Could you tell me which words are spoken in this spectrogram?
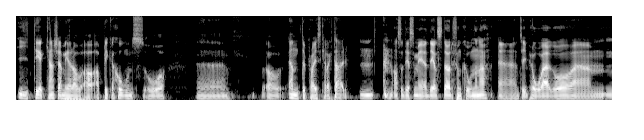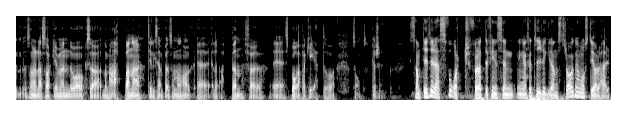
IT kanske är mer av applikations och eh, Enterprise-karaktär. Mm. Alltså det som är dels stödfunktionerna, eh, typ HR och eh, sådana där saker, men då också de här apparna till exempel som man har, eh, eller appen för eh, spåra paket och sånt kanske. Samtidigt är det här svårt för att det finns en, en ganska tydlig gränsdragning man måste göra här.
